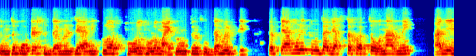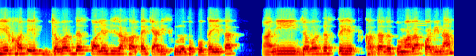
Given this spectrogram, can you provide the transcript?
तुमचं पोटॅश सुद्धा मिळते आणि प्लस थोडं थोडं मायक्रोन्यूटन सुद्धा मिळते. तर त्यामुळे तुमचा जास्त खर्च होणार नाही. आणि हे खत एक जबरदस्त क्वालिटीचा खत आहे. चाळीस किलोचं पोता येतात. आणि जबरदस्त हे खताचा तुम्हाला परिणाम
